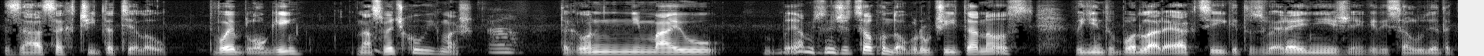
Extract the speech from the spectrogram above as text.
zásah čítateľov. Tvoje blogy, na smečku ich máš? Áno. Tak oni majú ja myslím, že celkom dobrú čítanosť. Vidím to podľa reakcií, keď to zverejníš, niekedy sa ľudia tak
